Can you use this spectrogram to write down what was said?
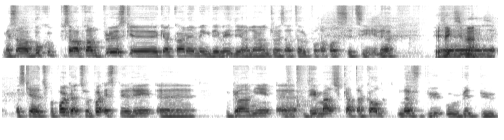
mais ça va, beaucoup, ça va prendre plus que, que Connor McDavid et Leon Draisaitl pour remporter cette série-là. Effectivement. Euh, parce que tu ne peux, pas, peux pas espérer euh, gagner euh, des matchs quand tu accordes 9 buts ou 8 buts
